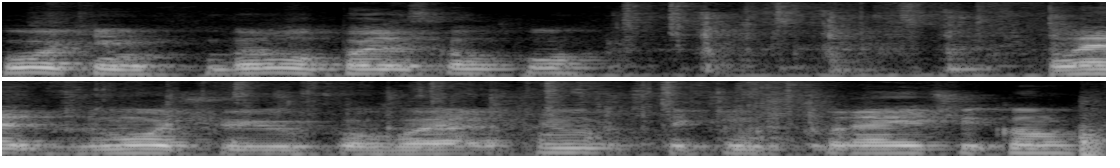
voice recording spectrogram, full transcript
Потім беру персилку, ледь змочую поверхню таким спрейчиком.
